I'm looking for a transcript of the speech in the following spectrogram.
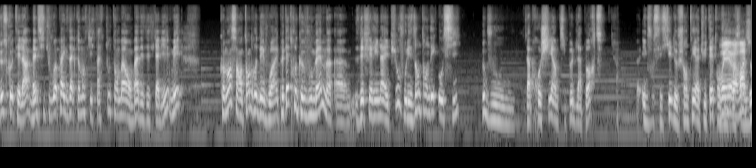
de ce côté-là, même si tu vois pas exactement ce qui se passe tout en bas, en bas des escaliers. Mais commence à entendre des voix. Et peut-être que vous-même, euh, et Pio, vous les entendez aussi, que vous approchiez un petit peu de la porte euh, et que vous cessiez de chanter à tue-tête en Oui, bah, moi, je,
